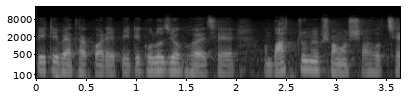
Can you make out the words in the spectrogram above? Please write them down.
পেটে ব্যথা করে, পেটে গোলযোগ হয়েছে বাথরুমের সমস্যা হচ্ছে,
